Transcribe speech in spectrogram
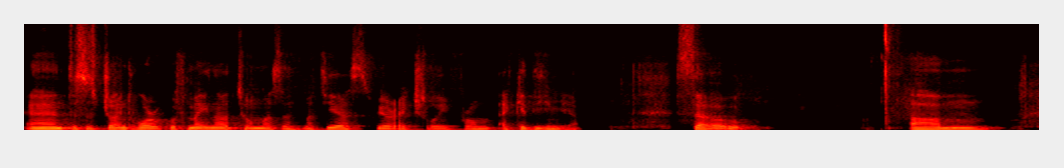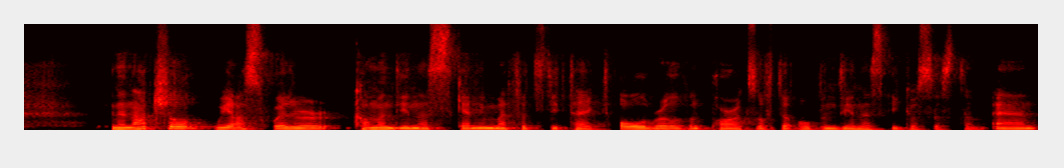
And this is joint work with Maynard, Thomas, and Matthias. We are actually from academia. So, um, in a nutshell, we ask whether common DNS scanning methods detect all relevant parts of the open DNS ecosystem. And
